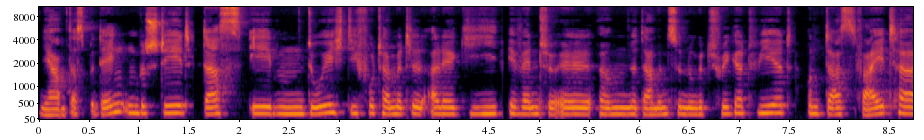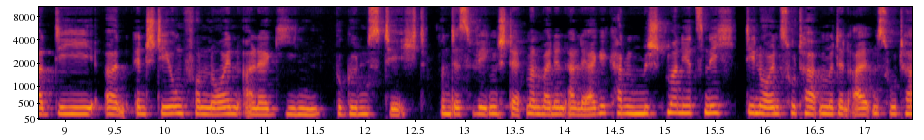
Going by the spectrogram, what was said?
ja, das Bedenken besteht, dass eben durch die Futtermittelallergie eventuell ähm, eine Darmentzündung getriggert wird und das weiter die äh, Entstehung von neuen Allergien begünstigt. Und deswegen stellt man bei den Allergikern, mischt man jetzt nicht die neuen Zutaten mit den alten Zutaten,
